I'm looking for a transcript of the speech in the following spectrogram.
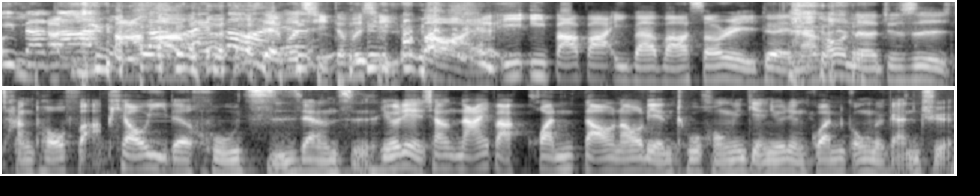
一八八 一八八，对不起对不起，爆矮了，一一八八一八八，sorry。对，然后呢，就是长头发、飘逸的胡子，这样子，有点像拿一把宽刀，然后脸涂红一点，有点关公的感觉，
